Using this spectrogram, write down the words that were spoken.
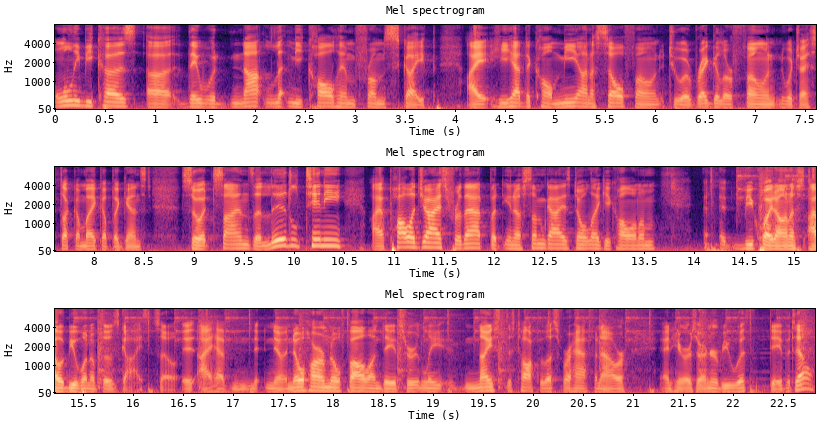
only because uh, they would not let me call him from Skype. I He had to call me on a cell phone to a regular phone, which I stuck a mic up against. So it sounds a little tinny. I apologize for that, but you know, some guys don't like you calling them be quite honest, I would be one of those guys. So it, I have n- no, no harm, no foul on Dave. Certainly nice to talk with us for half an hour. And here is our interview with Dave Attell.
